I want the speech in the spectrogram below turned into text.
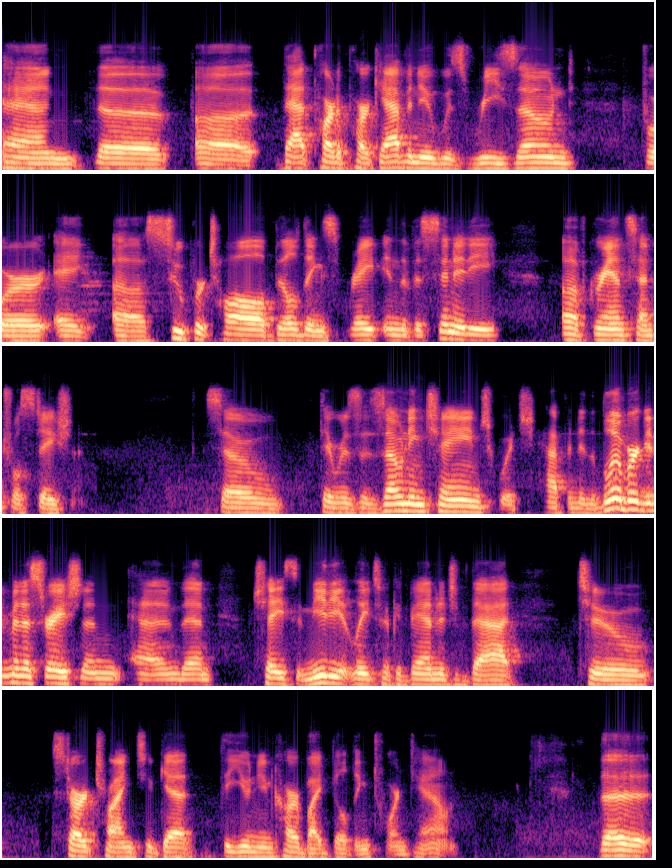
and the uh, that part of Park Avenue was rezoned for a, a super tall buildings right in the vicinity of Grand Central Station. So there was a zoning change, which happened in the Bloomberg administration. And then Chase immediately took advantage of that to start trying to get the Union Carbide building torn down the,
